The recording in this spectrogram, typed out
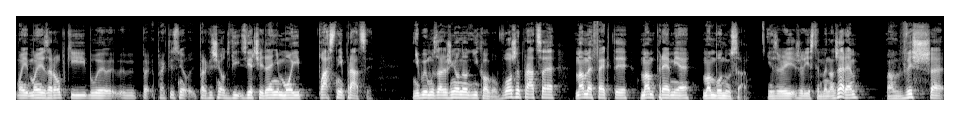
moje, moje zarobki były yy, praktycznie, praktycznie odzwierciedleniem mojej własnej pracy. Nie byłem uzależniony od nikogo. Włożę pracę, mam efekty, mam premię, mam bonusa. Jeżeli, jeżeli jestem menadżerem, mam wyższe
